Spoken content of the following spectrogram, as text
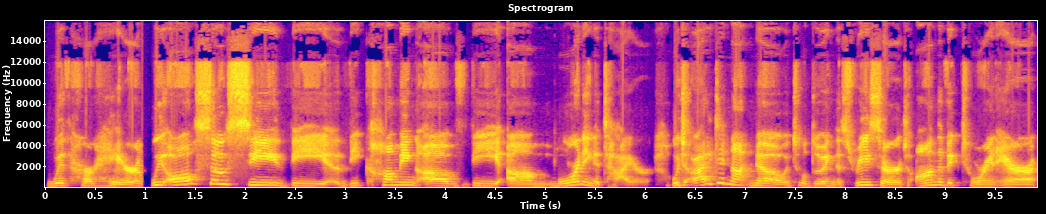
with her hair. We also see the the coming of the um, mourning attire, which I did not know until doing this research on the Victorian era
